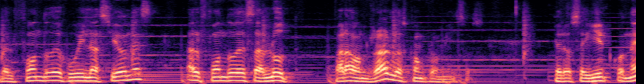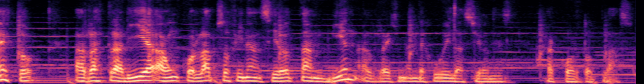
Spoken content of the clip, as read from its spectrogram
del Fondo de Jubilaciones al Fondo de Salud para honrar los compromisos. Pero seguir con esto arrastraría a un colapso financiero también al régimen de jubilaciones a corto plazo.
